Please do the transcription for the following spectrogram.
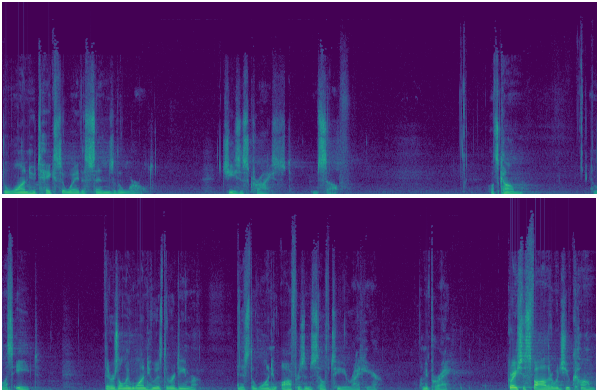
the one who takes away the sins of the world, Jesus Christ Himself? Let's come and let's eat. There is only one who is the Redeemer and it's the one who offers himself to you right here. Let me pray. Gracious Father, would you come?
